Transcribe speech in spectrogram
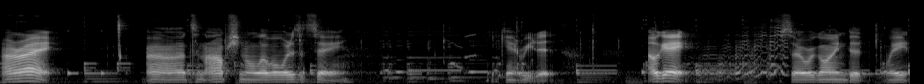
Alright. Uh, it's an optional level. What does it say? Can't read it. Okay. So we're going to... Wait.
